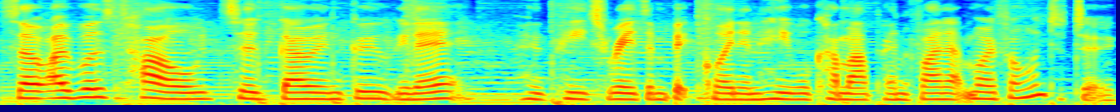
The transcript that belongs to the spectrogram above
So I was told to go and Google it, who Peter is and Bitcoin, and he will come up and find out more if I wanted to.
